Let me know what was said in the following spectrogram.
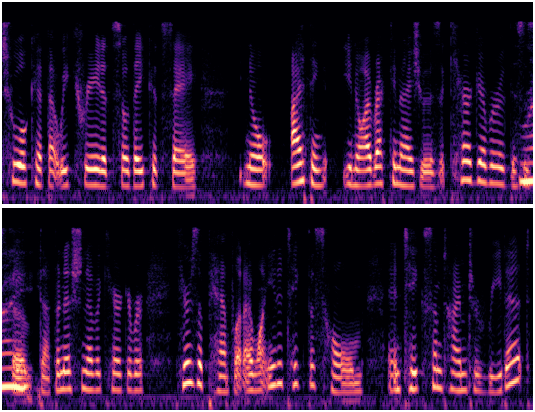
toolkit that we created so they could say, you know, I think, you know, I recognize you as a caregiver. This is the definition of a caregiver. Here's a pamphlet. I want you to take this home and take some time to read it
